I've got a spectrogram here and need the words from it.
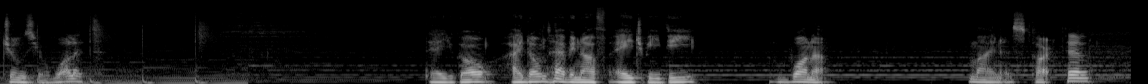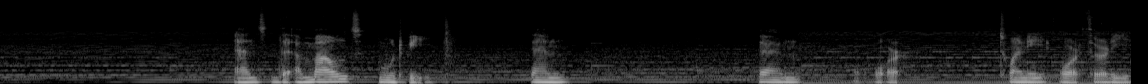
Choose your wallet There you go. I don't have enough HBD. Wanna minus cartel. And the amount would be 10, 10 or 20 or 30.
